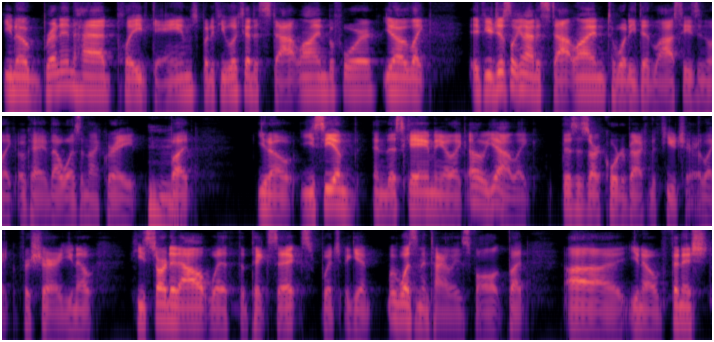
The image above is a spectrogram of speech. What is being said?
you know, Brennan had played games, but if you looked at his stat line before, you know, like if you're just looking at his stat line to what he did last season, you're like, okay, that wasn't that great. Mm-hmm. But you know, you see him in this game, and you're like, oh yeah, like this is our quarterback of the future, like for sure. You know, he started out with the pick six, which again, it wasn't entirely his fault, but uh, you know, finished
